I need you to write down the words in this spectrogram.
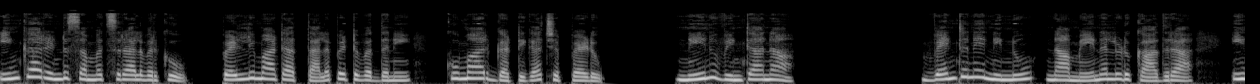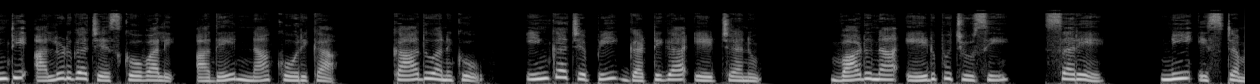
ఇంకా రెండు సంవత్సరాల వరకు పెళ్ళిమాట తలపెట్టవద్దని కుమార్ గట్టిగా చెప్పాడు. నేను వింటానా? వెంటనే నిన్ను నా మేనల్లుడు కాదురా ఇంటి అల్లుడుగా చేసుకోవాలి అదే నా కోరిక. కాదు అనుకు ఇంకా చెప్పి గట్టిగా ఏడ్చాను. వాడు నా ఏడుపు చూసి సరే నీ ఇష్టం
